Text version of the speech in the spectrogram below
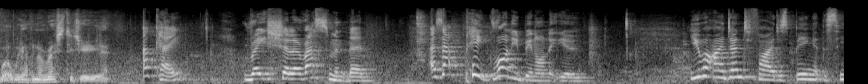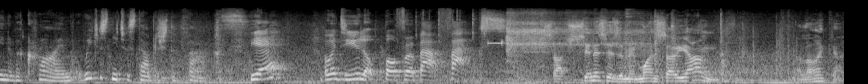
Well, we haven't arrested you yet. Okay. Racial harassment then. Has that pig Ronnie been on at you? You were identified as being at the scene of a crime. We just need to establish the facts. Yeah? And when do you lot bother about facts? Such cynicism in one so young. I like her.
